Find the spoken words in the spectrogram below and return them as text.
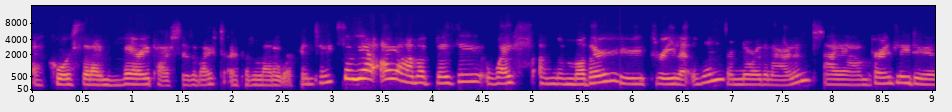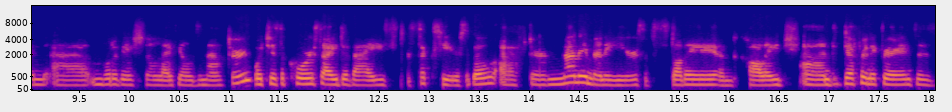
a, course that I'm very passionate about. I put a lot of work into. So, yeah, I am a busy wife and a mother to three little ones from Northern Ireland. I am currently doing a motivational life skills mentoring, which is a course I devised six years ago after many, many years of study and college and different experiences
